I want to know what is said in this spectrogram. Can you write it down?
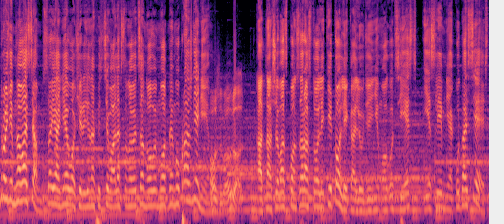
Другим новостям, стояние в очереди на фестивалях становится новым модным упражнением. От нашего спонсора столики Толика люди не могут съесть, если им некуда сесть.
